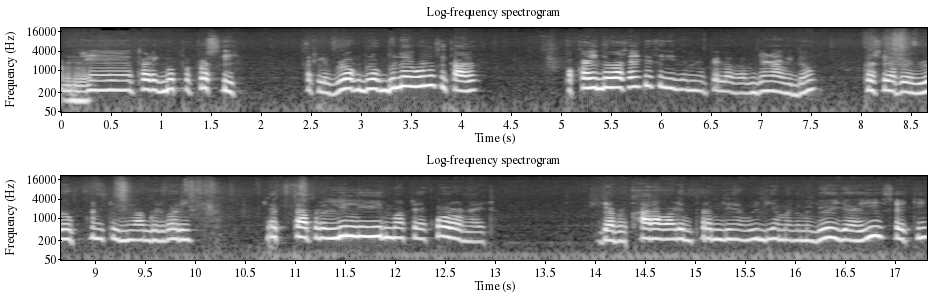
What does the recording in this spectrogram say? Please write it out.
અને થોડીક બપોર પછી એટલે બ્લોગ બ્લોગ બનાવ્યો નથી કાલ. તો કઈ દવા સાચી હતી તમને પહેલાં જણાવી દઉં. પછી આપણે બ્લોગ કન્ટિન્યુ આગળ કરી એક તો આપણે લીલી ઈર માટે કોરોનાઇટ જે આપણે ખારાવાડીમાં પરમદીના વિડીયામાં તમે જોઈ જાય એ સાઈટી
